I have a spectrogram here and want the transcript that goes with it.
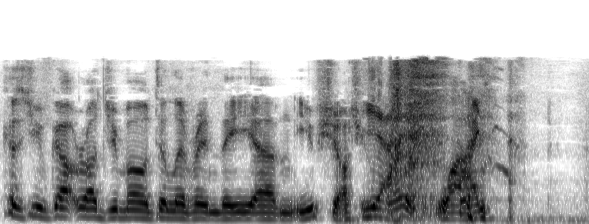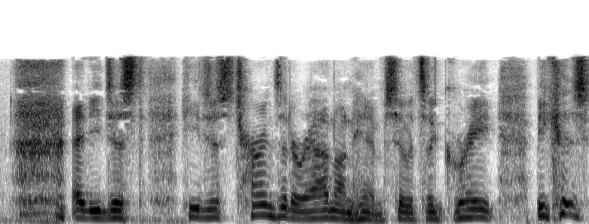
because you've got Roger Moore delivering the um, "You've shot your Yeah. line. and he just he just turns it around on him. So it's a great because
